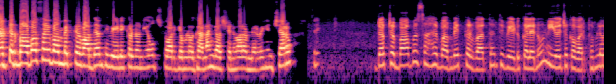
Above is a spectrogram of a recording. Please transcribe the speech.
డాక్టర్ బాబాసాహెబ్ అంబేద్కర్ వర్ధంతి వేడుకలను నియోజకవర్గంలో ఘనంగా శనివారం నిర్వహించారు. డాక్టర్ బాబాసాహెబ్ అంబేద్కర్ వర్ధంతి వేడుకలను నియోజకవర్గంలో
